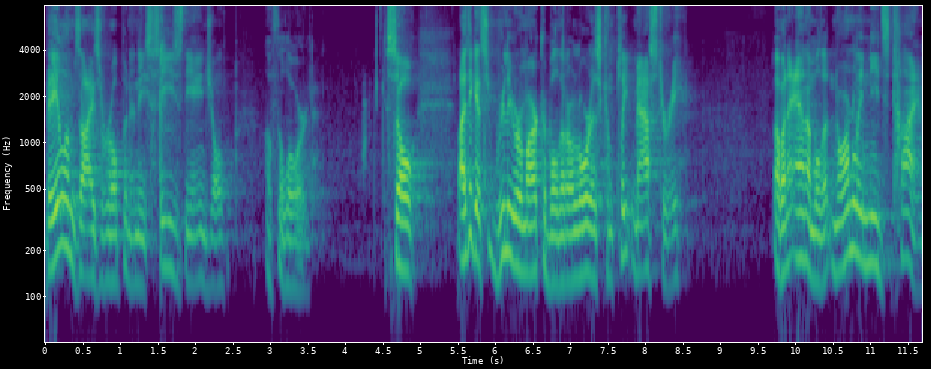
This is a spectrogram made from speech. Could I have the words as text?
Balaam's eyes are open and he sees the angel of the Lord. So I think it's really remarkable that our Lord has complete mastery of an animal that normally needs time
